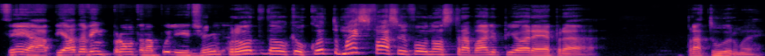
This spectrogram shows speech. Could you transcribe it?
Sim, a piada vem pronta na política. Vem né? pronta. Então, o quanto mais fácil for o nosso trabalho, pior é para a turma.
